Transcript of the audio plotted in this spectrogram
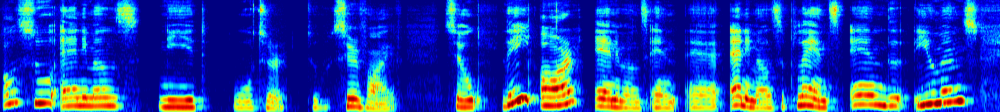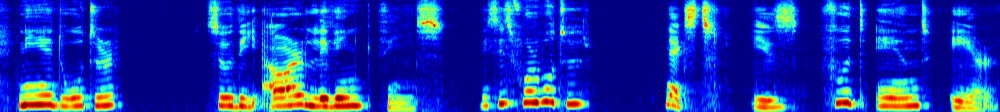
also animals need water to survive. So they are animals and uh, animals, plants, and humans need water. So they are living things. This is for water. Next is food and air.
